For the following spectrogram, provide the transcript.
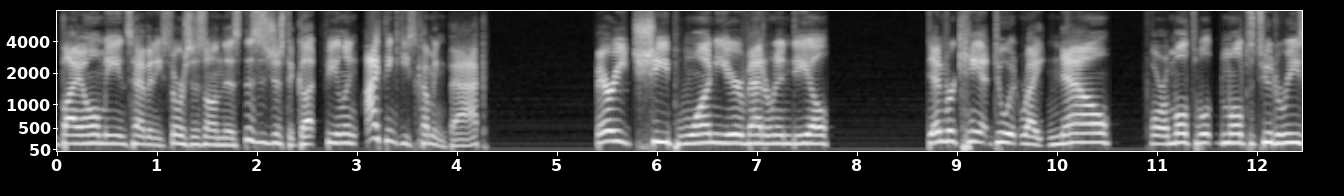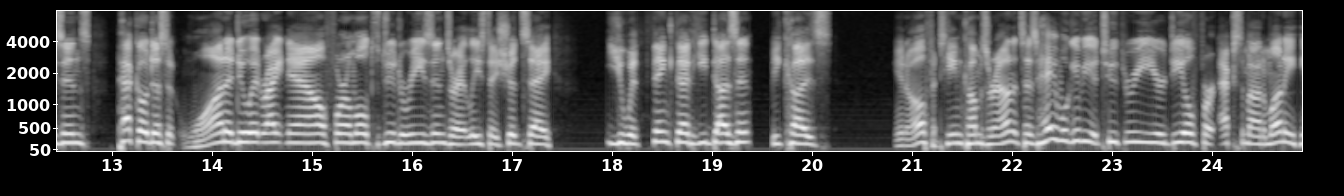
by all means have any sources on this. This is just a gut feeling. I think he's coming back. Very cheap one year veteran deal. Denver can't do it right now for a multiple multitude of reasons. Peko doesn't want to do it right now for a multitude of reasons, or at least I should say, you would think that he doesn't because, you know, if a team comes around and says, hey, we'll give you a two, three year deal for X amount of money,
